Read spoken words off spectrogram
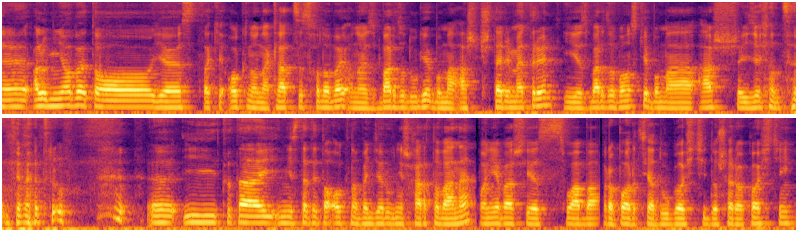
e, aluminiowe to jest takie okno na klatce schodowej. Ono jest bardzo długie, bo ma aż 4 metry i jest bardzo wąskie, bo ma aż 60 centymetrów. E, I tutaj niestety to okno będzie również hartowane, ponieważ jest słaba proporcja długości do szerokości.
